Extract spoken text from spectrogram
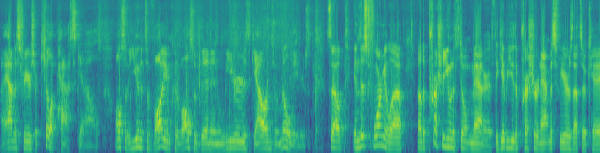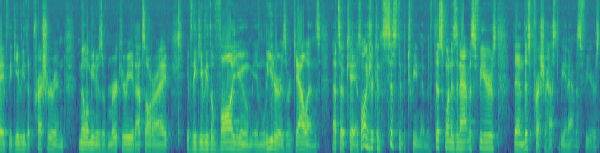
uh, atmospheres, or kilopascals. Also, the units of volume could have also been in liters, gallons, or milliliters. So in this formula, uh, the pressure units don't matter. If they give you the pressure in atmospheres, that's okay. If they give you the pressure in millimeters of mercury, that's all right. If they give you the volume in liters or gallons, that's okay, as long as you're consistent between them. If this one is in atmospheres, then this pressure has to be in atmospheres.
